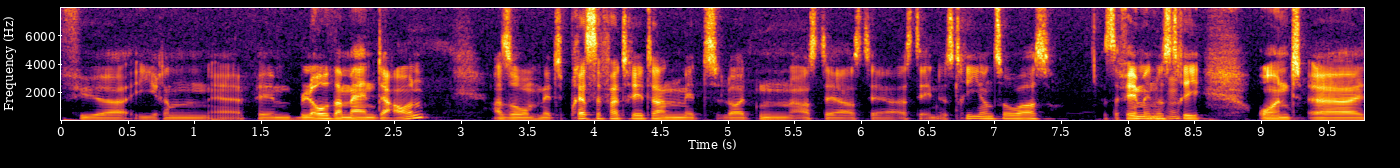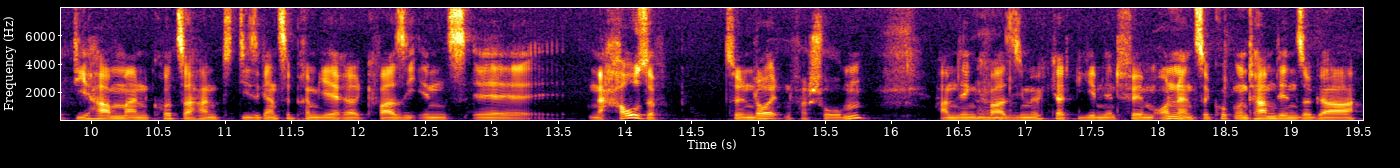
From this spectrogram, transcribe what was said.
für ihren äh, Film Blow the Man Down. Also mit Pressevertretern, mit Leuten aus der, aus der, aus der Industrie und sowas, aus der Filmindustrie. Und äh, die haben an kurzerhand diese ganze Premiere quasi ins äh, nach Hause zu den Leuten verschoben. Haben denen quasi die Möglichkeit gegeben, den Film online zu gucken und haben denen sogar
